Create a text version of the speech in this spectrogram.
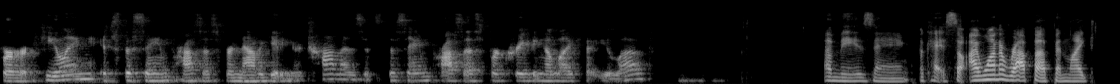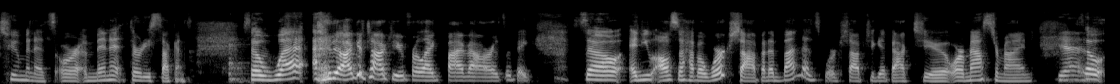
for healing. It's the same process for navigating your traumas. It's the same process for creating a life that you love. Amazing. Okay. So I want to wrap up in like two minutes or a minute, 30 seconds. So, what I could talk to you for like five hours, I think. So, and you also have a workshop, an abundance workshop to get back to or mastermind. Yes. So,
